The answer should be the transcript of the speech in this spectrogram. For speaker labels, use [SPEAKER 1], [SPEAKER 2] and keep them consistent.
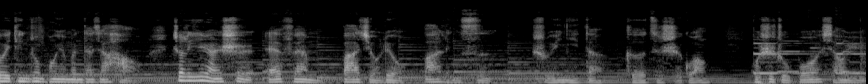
[SPEAKER 1] 各位听众朋友们，大家好，这里依然是 FM 八九六八零四，属于你的格子时光，我是主播小雨。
